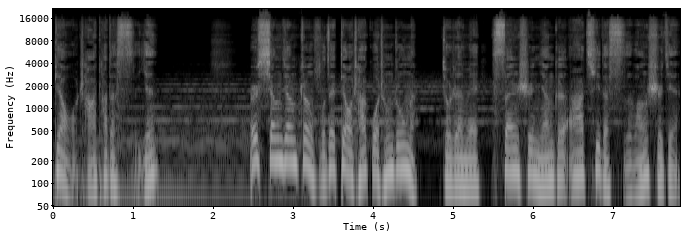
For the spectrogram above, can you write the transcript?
调查他的死因，而湘江政府在调查过程中呢，就认为三师娘跟阿七的死亡事件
